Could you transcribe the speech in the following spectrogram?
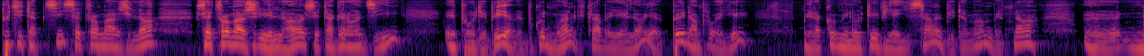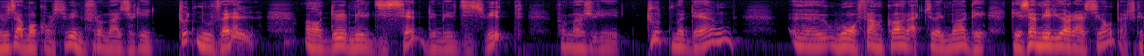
Petit à petit, cette fromage-là, cette fromagerie-là s'est agrandie. Et pour au début, il y avait beaucoup de moines qui travaillaient là. Il y avait peu d'employés. Mais la communauté vieillissant, évidemment, maintenant, euh, nous avons construit une fromagerie toute nouvelle en 2017-2018, fromagerie toute moderne, euh, où on fait encore actuellement des, améliorations parce que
